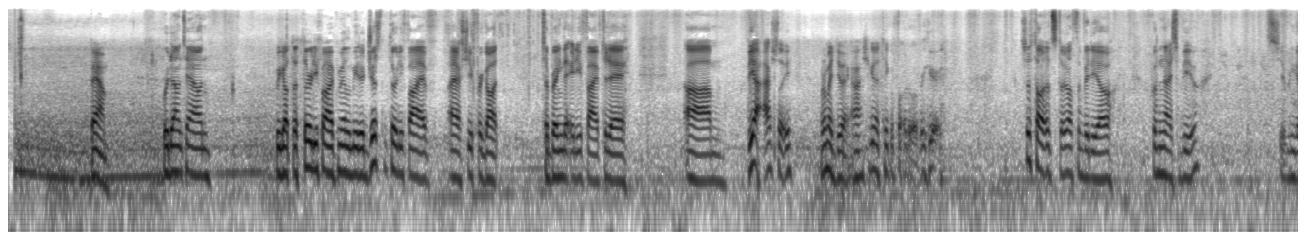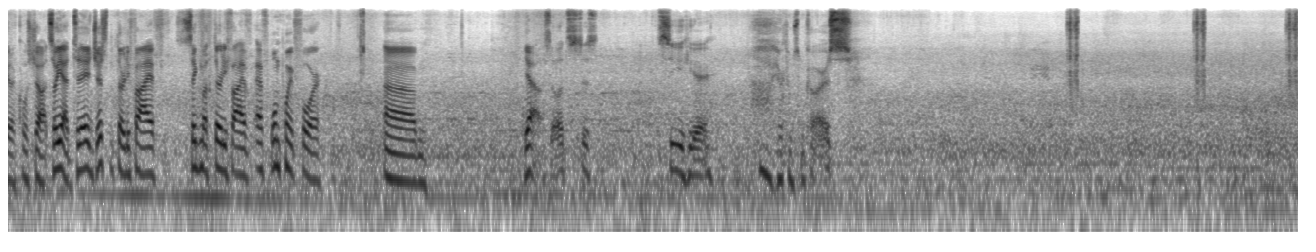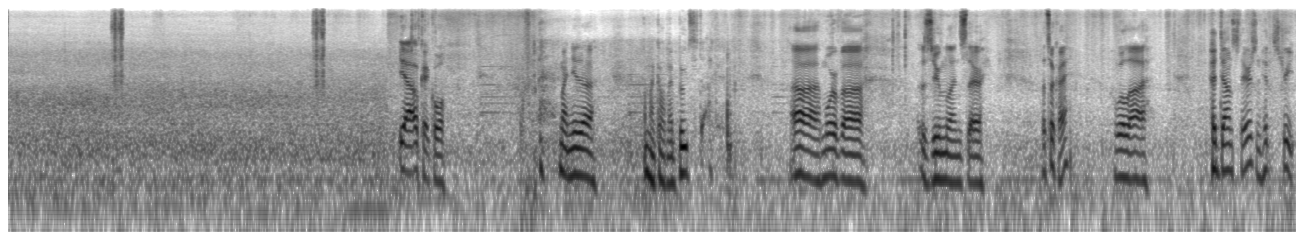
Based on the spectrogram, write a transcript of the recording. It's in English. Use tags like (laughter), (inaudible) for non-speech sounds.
Bam. We're downtown. We got the 35 millimeter, just the 35. I actually forgot to bring the 85 today. Um, but yeah, actually, what am I doing? I'm actually gonna take a photo over here. Just thought I'd start off the video with a nice view. Let's see if we can get a cool shot. So yeah, today just the 35 Sigma 35 f 1.4. Um, yeah, so let's just see here. Oh, here come some cars. Yeah, okay, cool. (sighs) Might need a, oh my god, my boot's stuck. Uh, more of a a zoom lens there. That's okay. We'll uh, head downstairs and hit the street.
